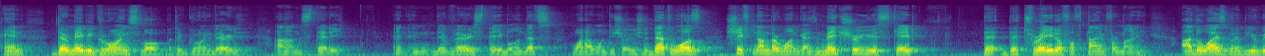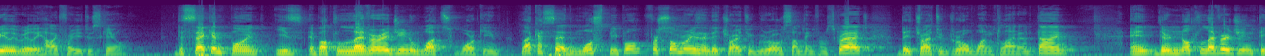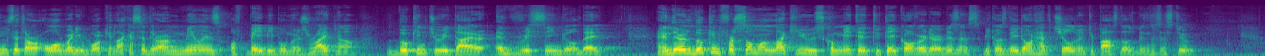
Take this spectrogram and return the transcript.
and they're maybe growing slow, but they're growing very um, steady. And, and they're very stable, and that's what I want to show you. So that was shift number one, guys. Make sure you escape the, the trade-off of time for money. Otherwise, it's gonna be really, really hard for you to scale. The second point is about leveraging what's working. Like I said, most people, for some reason, they try to grow something from scratch. They try to grow one client at a time and they're not leveraging things that are already working. Like I said, there are millions of baby boomers right now looking to retire every single day. And they're looking for someone like you who's committed to take over their business because they don't have children to pass those businesses to.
